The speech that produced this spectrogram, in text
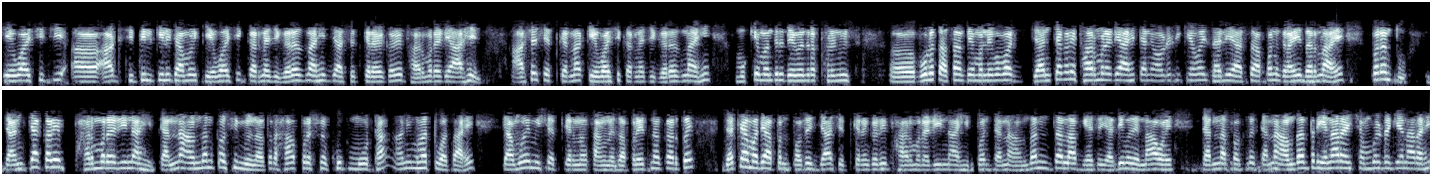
केवायसीची आठ शिथिल केली. त्यामुळे केवायसी करण्याची गरज नाही. ज्या शेतकऱ्याकडे फार्मर आयडी आहे अशा शेतकऱ्यांना केवायसी करण्याची गरज नाही. मुख्यमंत्री देवेंद्र फडणवीस बोलत असताना ते म्हणले बाबा ज्यांच्याकडे फार्मर आयडी आहे त्यांनी ऑलरेडी केवायसी झाली असं आपण ग्राही धरलं आहे. परंतु ज्यांच्याकडे फार्मर आयडी नाही त्यांना अनुदान कशी मिळणार? तर हा प्रश्न खूप मोठा आणि महत्त्वाचा आहे. त्यामुळे मी शेतकऱ्यांना सांगण्याचा प्रयत्न करतोय. ज्याच्यामध्ये आपण पाहतोय ज्या शेतकऱ्यांकडे फार्मर आयडी नाही पण त्यांना अनुदानचा लाभ घ्यायचा यादीमध्ये नाव आहे. त्यांना फक्त त्यांना अनुदान तर येणार आहे शंभर टक्के येणार आहे.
